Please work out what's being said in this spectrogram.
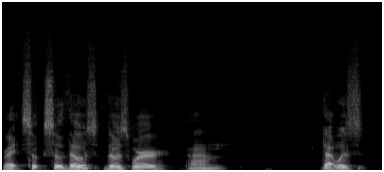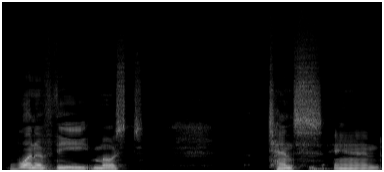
Right. So so those those were um, that was one of the most tense and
